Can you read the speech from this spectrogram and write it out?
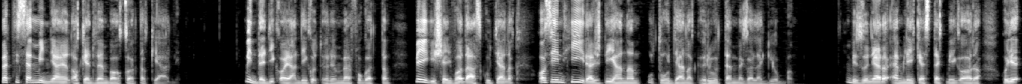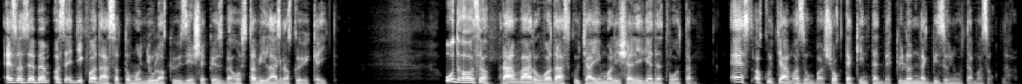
mert hiszen mindnyájan a kedvembe akartak járni. Mindegyik ajándékot örömmel fogadtam, mégis egy vadászkutyának, az én híres Diánám utódjának örültem meg a legjobban. Bizonyára emlékeztek még arra, hogy ez az ebem az egyik vadászatomon nyulakűzése közben hozta világra kölykeit. Odahaza rám váró vadászkutyáimmal is elégedett voltam. Ezt a kutyám azonban sok tekintetbe különnek bizonyultam azoknál.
